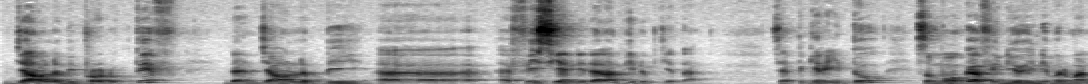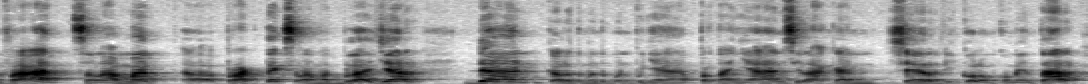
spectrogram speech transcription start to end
jauh lebih produktif dan jauh lebih uh, efisien di dalam hidup kita. Saya pikir itu semoga video ini bermanfaat. Selamat uh, praktek, selamat belajar dan kalau teman-teman punya pertanyaan silahkan share di kolom komentar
